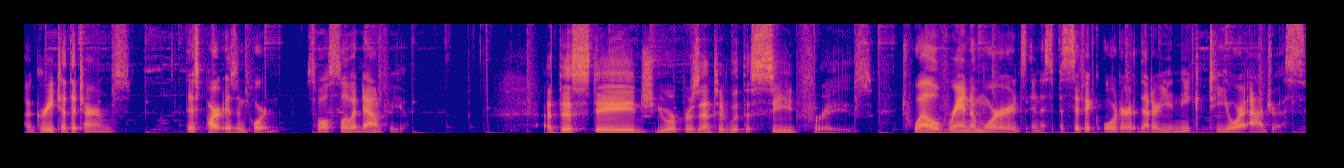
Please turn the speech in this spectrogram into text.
Agree to the terms. This part is important, so I'll slow it down for you. At this stage, you are presented with a seed phrase. 12 random words in a specific order that are unique to your address.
